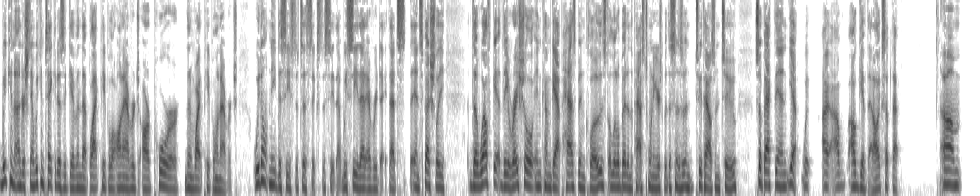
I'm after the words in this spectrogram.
we can understand, we can take it as a given that black people on average are poorer than white people on average. We don't need to see statistics to see that. We see that every day. That's and especially the wealth gap, the racial income gap has been closed a little bit in the past 20 years, but this is in 2002. So back then, yeah, we, I, will give that. I'll accept that. Um,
